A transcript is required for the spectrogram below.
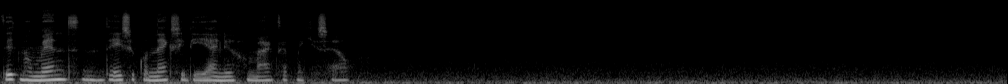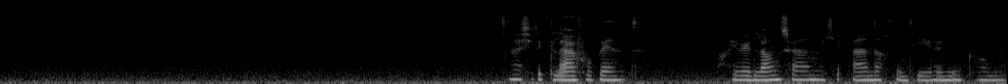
dit moment en deze connectie die jij nu gemaakt hebt met jezelf. En als je er klaar voor bent, mag je weer langzaam met je aandacht in het hier en nu komen.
